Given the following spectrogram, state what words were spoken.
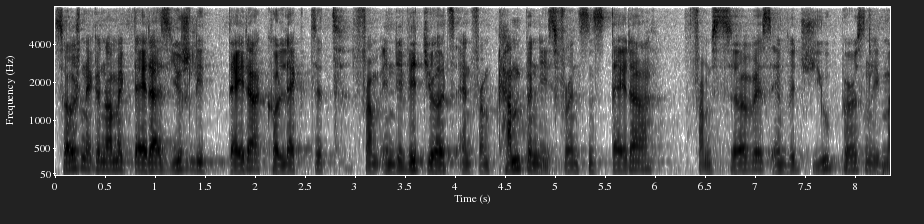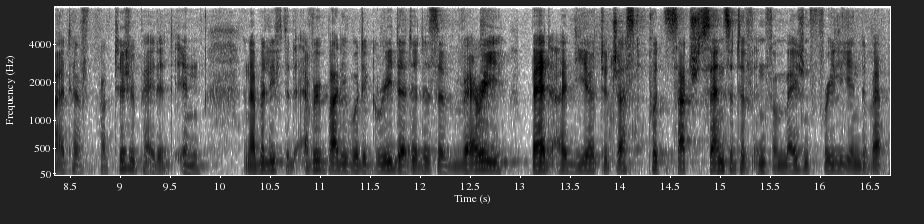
Social economic data is usually data collected from individuals and from companies, for instance, data from surveys in which you personally might have participated in. And I believe that everybody would agree that it is a very bad idea to just put such sensitive information freely in the web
